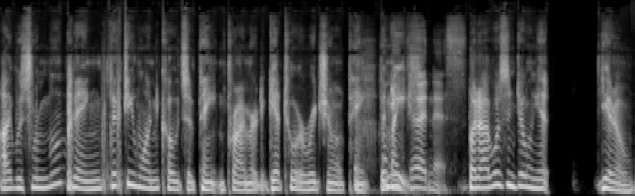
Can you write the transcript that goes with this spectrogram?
I was removing 51 coats of paint and primer to get to original paint oh my goodness. But I wasn't doing it, you know,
